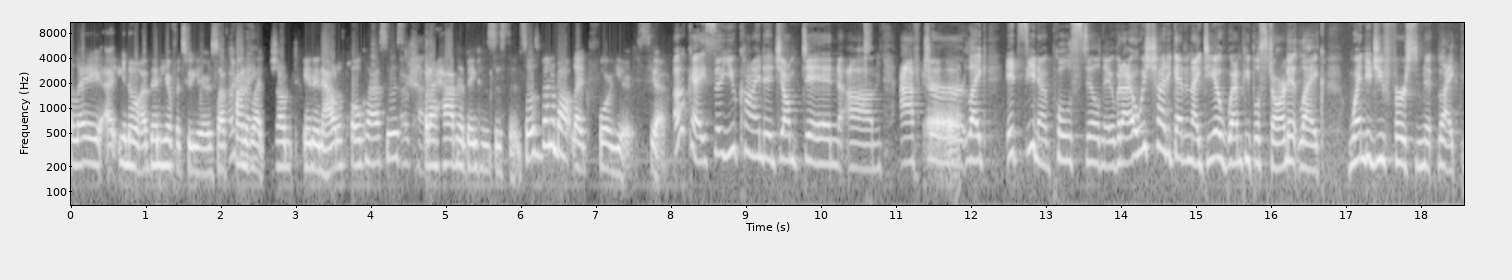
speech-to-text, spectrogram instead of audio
LA, I, you know, I've been here for two years, so I've kind of like jumped in and out of pole classes, Okay. but I haven't been consistent. So it's been about like four years. Yeah. Okay, so you kind of jumped in um, after, Yeah. like, it's, you know, pole's still new, but I always try to get an idea when people started. Like, when did you first, like,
